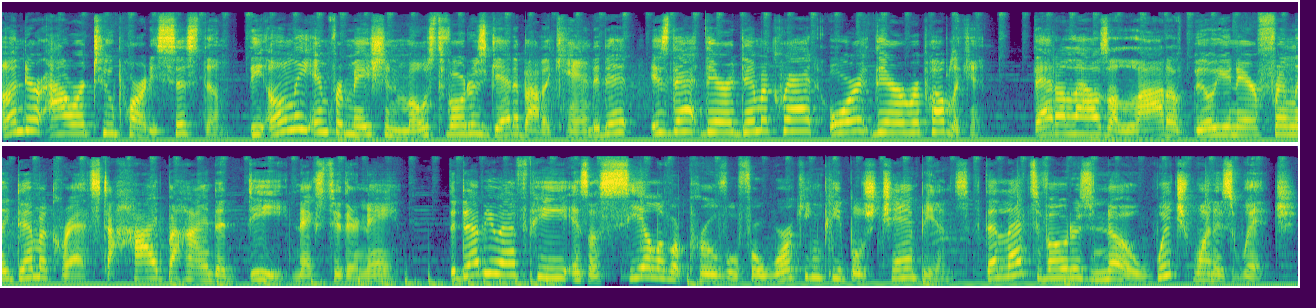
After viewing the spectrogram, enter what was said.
Under our two party system, the only information most voters get about a candidate is that they're a Democrat or they're a Republican. That allows a lot of billionaire friendly Democrats to hide behind a D next to their name. The WFP is a seal of approval for working people's champions that lets voters know which one is which.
